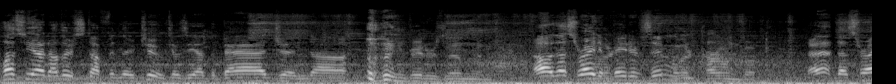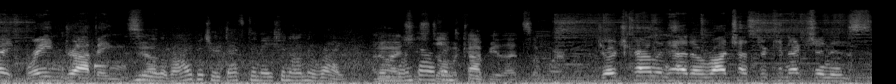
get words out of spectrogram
Plus, you had other stuff in there too, because you had the badge and. Uh, Invader Zim and oh, that's right, Another- Invader Zim. another Carlin book. Uh, that's right, brain droppings. You Yeah. will arrive at your destination on the right. I know in I actually still have a copy of that somewhere. But George Carlin had a Rochester connection. His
